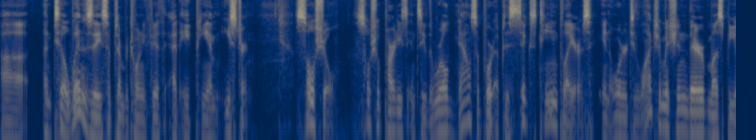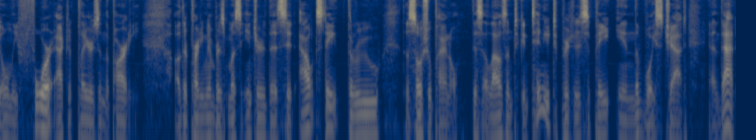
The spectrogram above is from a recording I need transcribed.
uh, until Wednesday, September 25th at 8 p.m. Eastern. Social. Social parties in Save the World now support up to 16 players. In order to launch a mission, there must be only four active players in the party. Other party members must enter the sit out state through the social panel. This allows them to continue to participate in the voice chat. And that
